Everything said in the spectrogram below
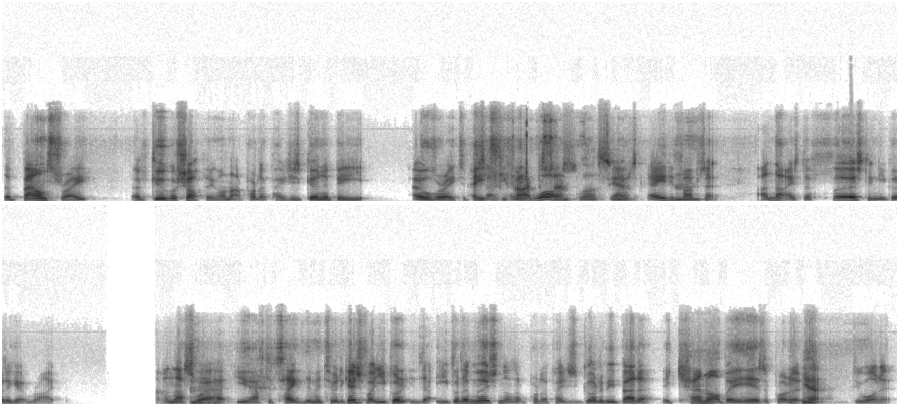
the bounce rate of Google Shopping on that product page is going to be over 80%. 85% plus, yeah. It 85%. Mm. And that is the first thing you've got to get right. And that's mm. where you have to take them into engagement. You've got you've got a merchandise that product page It's got to be better. It cannot be here's a product. Yeah. Do you want it?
